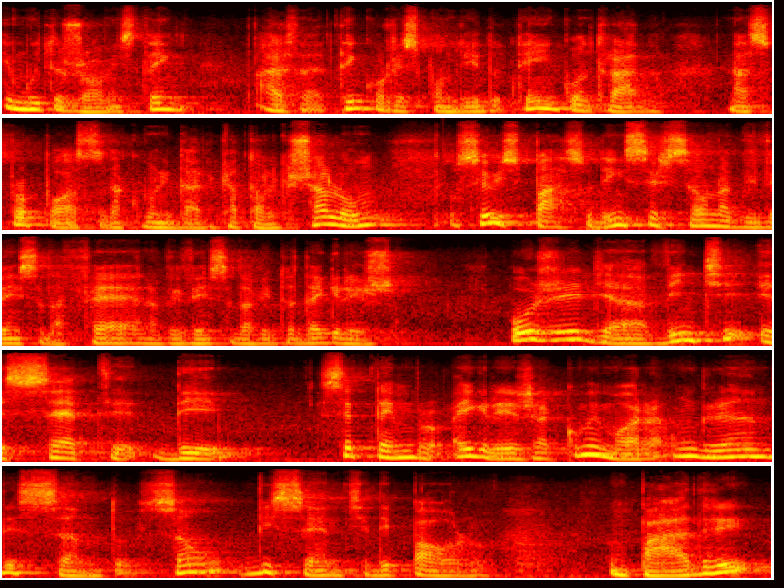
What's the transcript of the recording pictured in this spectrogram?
E muitos jovens têm, têm correspondido, têm encontrado nas propostas da comunidade católica Shalom, o seu espaço de inserção na vivência da fé, na vivência da vida da igreja. Hoje, dia 27 de setembro, a igreja comemora um grande santo, São Vicente de Paulo, um padre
